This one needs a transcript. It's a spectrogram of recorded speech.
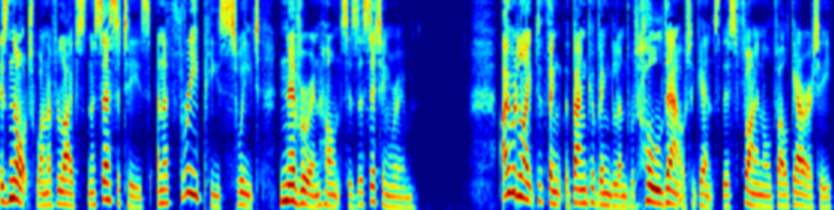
is not one of life's necessities, and a three piece suite never enhances a sitting room. I would like to think the Bank of England would hold out against this final vulgarity,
